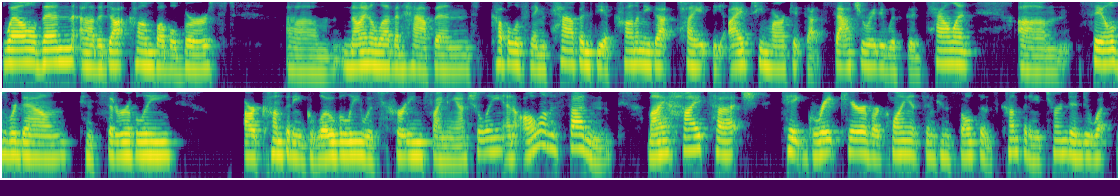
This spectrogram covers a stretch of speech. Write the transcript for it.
Well, then uh, the dot com bubble burst um, 9-11 happened a couple of things happened. The economy got tight the it market got saturated with good talent. Um, sales were down considerably. Our company globally was hurting financially and all of a sudden my high touch take great care of our clients and consultants company turned into what's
